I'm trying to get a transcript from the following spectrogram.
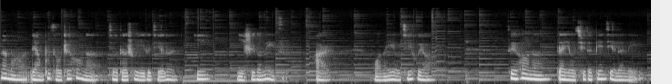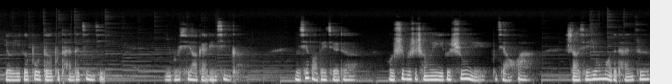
那么两步走之后呢，就得出一个结论：一，你是个妹子；二，我们也有机会哦。最后呢，在有趣的边界论里，有一个不得不谈的禁忌：你不需要改变性格。有些宝贝觉得。我是不是成为一个淑女，不讲话，少些幽默的谈资，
